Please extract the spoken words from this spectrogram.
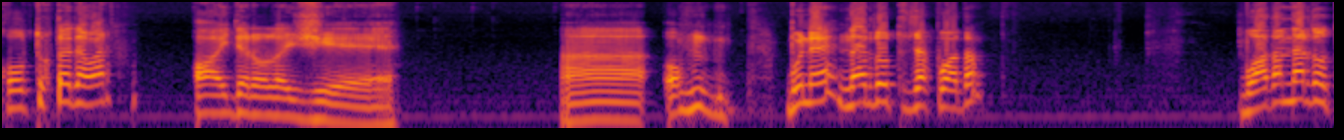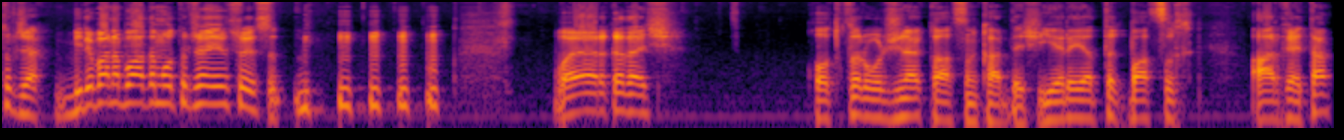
Koltukta ne var? Ha, oğlum, bu ne? Nerede oturacak bu adam? Bu adam nerede oturacak? Biri bana bu adam oturacağı yeri söylesin. Vay arkadaş. Koltuklar orijinal kalsın kardeş. Yere yatık basık. Arkaya tam.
